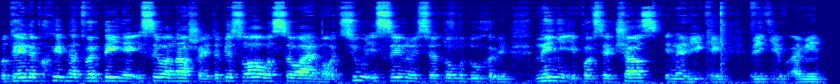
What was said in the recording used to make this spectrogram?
Бо ти непохитна твердиня і сила наша, і тобі славу розсилаємо Отцю і Сину, і Святому Духові, нині і повсякчас, і на віки віків. Амінь.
